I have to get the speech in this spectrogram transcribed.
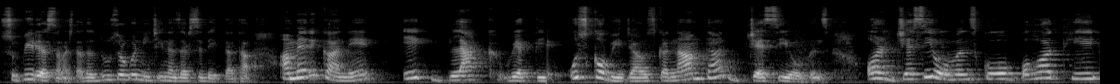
सुपीरियर समझता था, दूसरों को नीची नज़र से देखता था। अमेरिका ने एक ब्लैक व्यक्ति उसको भेजा, उसका नाम था जेसी ओवंस और जेसी ओवंस को बहुत ही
